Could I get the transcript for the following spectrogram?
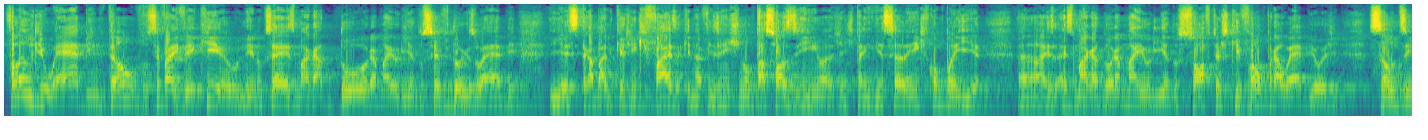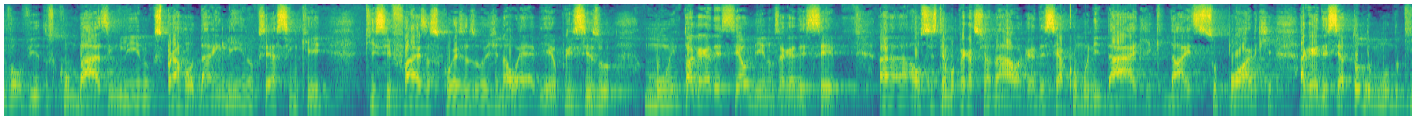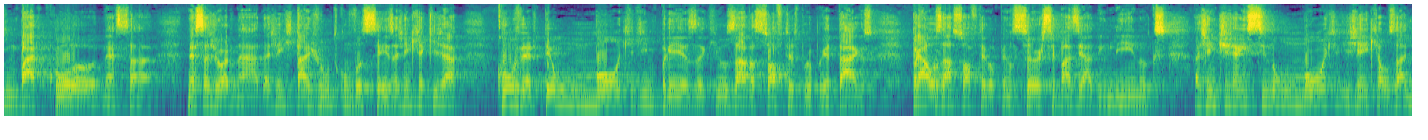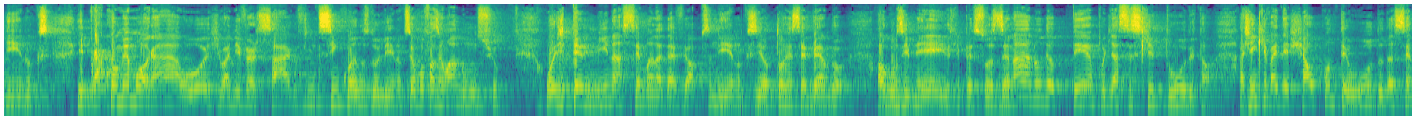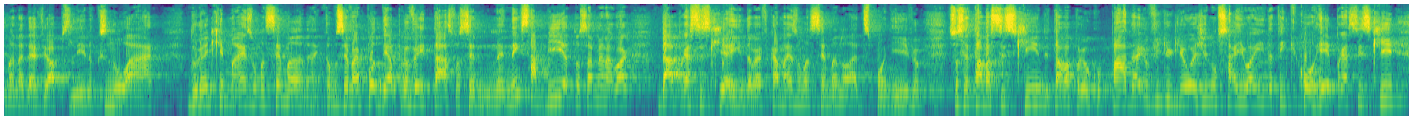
Falando de web, então, você vai ver que o Linux é a esmagadora maioria dos servidores web e esse trabalho que a gente faz aqui na Visa, a gente não está sozinho, a gente está em excelente companhia. A esmagadora maioria dos softwares que vão para a web hoje são desenvolvidos com base em Linux, para rodar em Linux. É assim que, que se faz as coisas hoje na web. E eu preciso muito agradecer ao Linux, agradecer uh, ao sistema operacional, agradecer à comunidade que dá esse suporte, agradecer a todo mundo que embarcou nessa, nessa jornada. A gente está junto com vocês, a gente aqui já converteu um monte de empresa que usava softwares proprietários para usar software open source baseado em Linux. A gente já ensinou um monte de gente a usar Linux. E para comemorar hoje o aniversário, 25 anos do Linux, eu vou fazer um anúncio. Hoje termina a semana DevOps Linux e eu estou recebendo alguns e-mails de pessoas dizendo: ah, não deu tempo de assistir tudo e tal. A gente vai deixar o conteúdo da semana DevOps Linux no ar durante mais uma semana. Então você vai poder aproveitar. Se você nem sabia, estou sabendo agora, dá dá para assistir ainda, vai ficar mais uma semana lá disponível. Se você estava assistindo e estava preocupado, aí o vídeo de hoje não saiu ainda, tem que correr para assistir.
